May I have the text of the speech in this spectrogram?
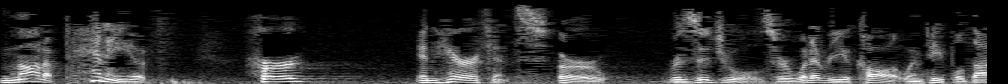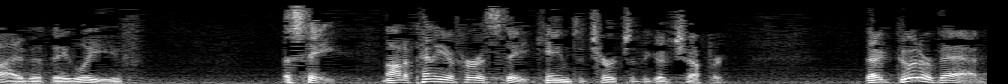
not a penny of her inheritance or residuals or whatever you call it when people die that they leave, estate, not a penny of her estate came to Church of the Good Shepherd? That good or bad?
